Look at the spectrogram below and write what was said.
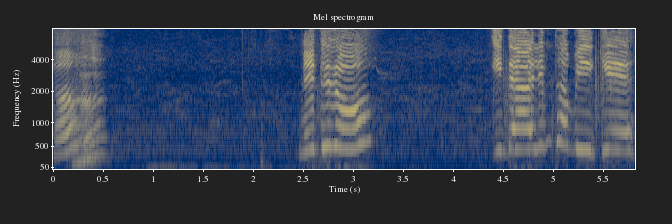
Ha? Nedir o? İdealim tabii ki.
